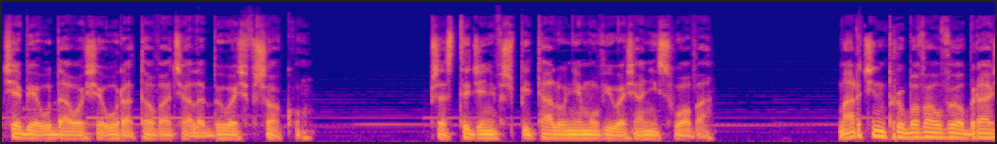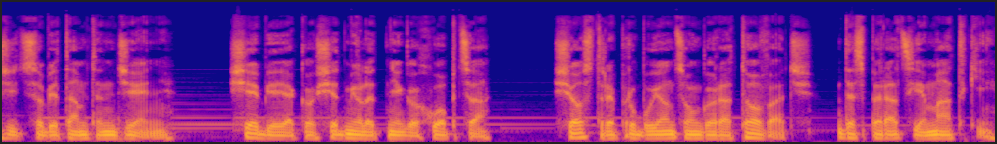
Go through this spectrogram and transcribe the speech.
Ciebie udało się uratować, ale byłeś w szoku. Przez tydzień w szpitalu nie mówiłeś ani słowa. Marcin próbował wyobrazić sobie tamten dzień. Siebie jako siedmioletniego chłopca, siostrę próbującą go ratować, desperację matki.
